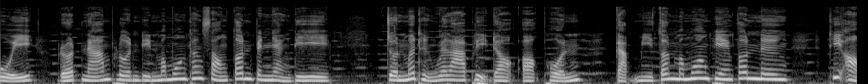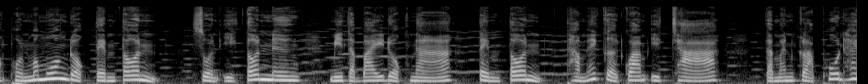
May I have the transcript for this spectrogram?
ปุ๋ยรดน้ำพรวนดินมะม่วงทั้งสองต้นเป็นอย่างดี จนเมื่อถึงเวลาผลิดอกออกผล กับมีต้นมะม่วงเพียงต้นหนึ่งที่ออกผลมะม่วงดกเต็มต้น ส่วนอีกต้นหนึ่งมีแต่ใบดกหนา เต็มต้นทำให้เกิดความอิจฉา แต่มันกลับพูดให้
